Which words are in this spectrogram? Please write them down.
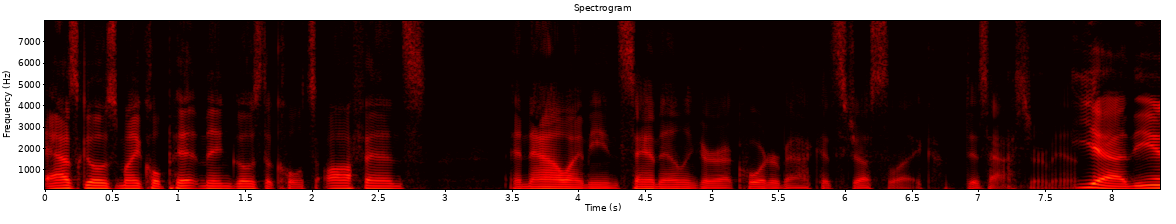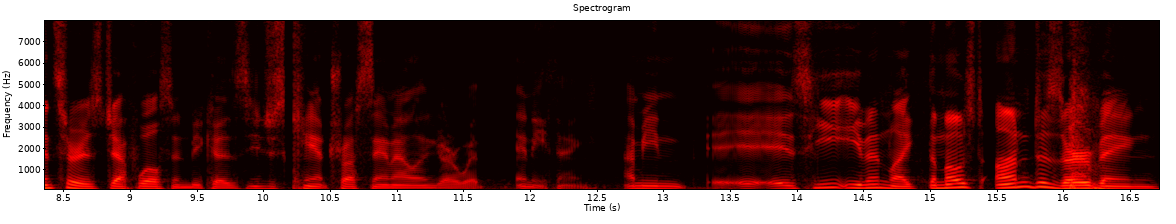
As goes Michael Pittman, goes the Colts offense. And now, I mean, Sam Ehlinger at quarterback, it's just like disaster, man. Yeah, the answer is Jeff Wilson because you just can't trust Sam Ehlinger with anything. I mean, is he even like the most undeserving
